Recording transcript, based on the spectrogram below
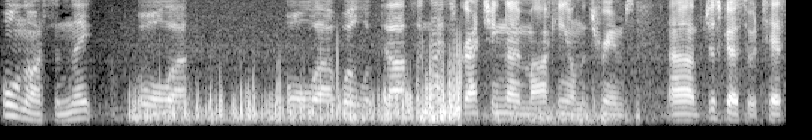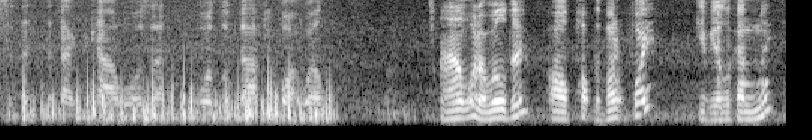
all nice and neat, all uh, all uh, well looked after. No scratching, no marking on the trims. Uh, just goes to attest the, the fact the car was uh, was looked after quite well. Uh, what I will do, I'll pop the bonnet for you, give you a look underneath.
